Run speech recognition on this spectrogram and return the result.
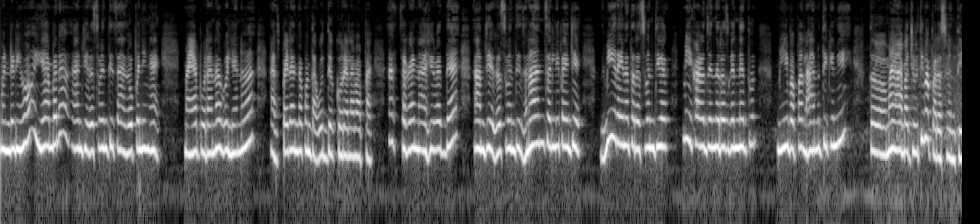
मंडळी हो या बरं. आमची रसवंतीचं आज ओपनिंग आहे. माया पुरानं बोलल्यानं आज पहिल्यांदा कोणता उद्योग करायला बापा. सगळ्यांना आशीर्वाद द्या. आमची रसवंती झणान चालली पाहिजे. मी राहील ना तर रसवंतीवर. मी काढत जाईन रसगण्यातून मी बापा लहान होती की नाही तर माझ्या आबाची होती बापा रसवंती.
